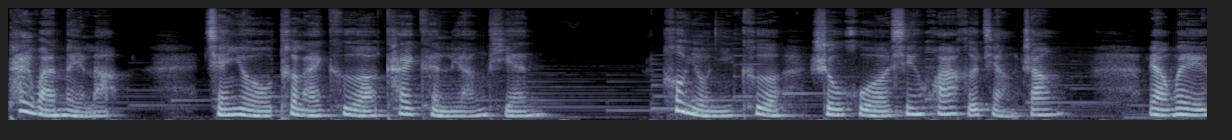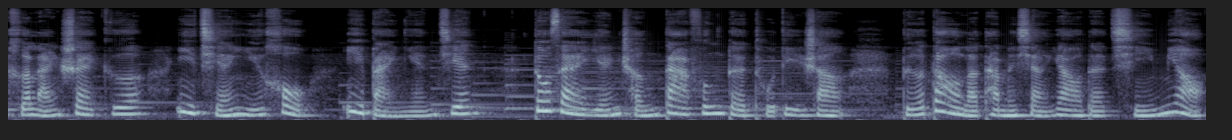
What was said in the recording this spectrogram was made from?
太完美了。前有特莱克开垦良田，后有尼克收获鲜花和奖章，两位荷兰帅哥一前一后，一百年间都在盐城大丰的土地上得到了他们想要的奇妙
